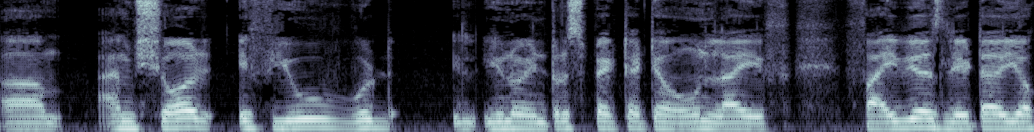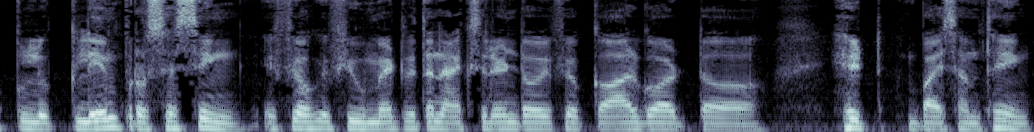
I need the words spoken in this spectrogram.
Um, I'm sure if you would you know introspect at your own life five years later your cl- claim processing if you if you met with an accident or if your car got uh, hit by something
